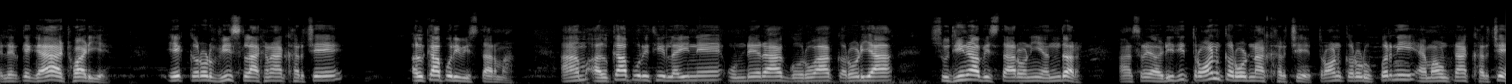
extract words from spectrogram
એટલે કે ગયા અઠવાડિયે, એક કરોડ વીસ લાખના ખર્ચે અલકાપુરી વિસ્તારમાં આમ અલકાપુરીથી લઈને ઉંડેરા, ગોરવા, કરોડિયા સુધીના વિસ્તારોની અંદર આશરે અઢીથી ત્રણ કરોડના ખર્ચે, ત્રણ કરોડ ઉપરની એમાઉન્ટના ખર્ચે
